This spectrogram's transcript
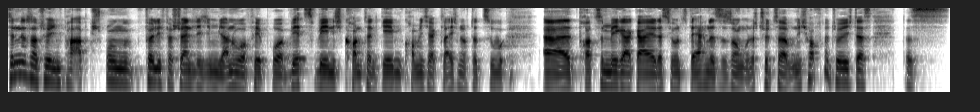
sind jetzt natürlich ein paar abgesprungen, völlig verständlich. Im Januar, Februar wird es wenig Content geben, komme ich ja gleich noch dazu. Äh, trotzdem mega geil, dass ihr uns während der Saison unterstützt habt. Und ich hoffe natürlich, dass, dass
